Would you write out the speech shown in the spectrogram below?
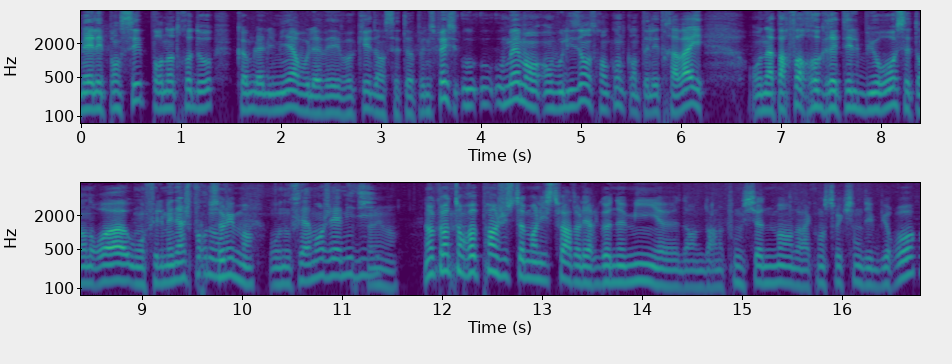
mais elle est pensée pour notre dos, comme la lumière, vous l'avez évoqué dans cet open space, ou, même en, vous lisant, on se rend compte qu'en télétravail, on a parfois regretté le bureau, cet endroit où on fait le ménage pour nous, Absolument. où on nous fait à manger à midi. Absolument. Donc quand on reprend justement l'histoire de l'ergonomie euh, dans, dans, le fonctionnement, dans la construction des bureaux,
